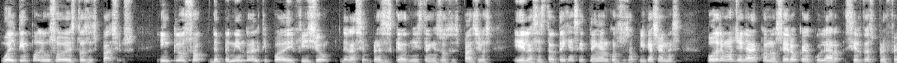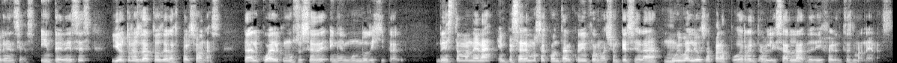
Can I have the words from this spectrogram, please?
o el tiempo de uso de estos espacios. Incluso, dependiendo del tipo de edificio, de las empresas que administren esos espacios y de las estrategias que tengan con sus aplicaciones, podremos llegar a conocer o calcular ciertas preferencias, intereses y otros datos de las personas, tal cual como sucede en el mundo digital. De esta manera empezaremos a contar con información que será muy valiosa para poder rentabilizarla de diferentes maneras.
